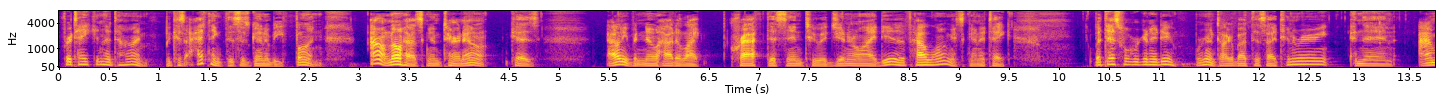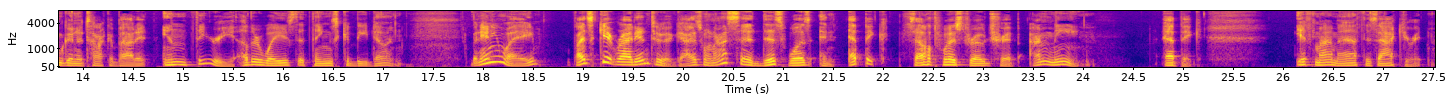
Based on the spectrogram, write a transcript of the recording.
for taking the time because I think this is going to be fun. I don't know how it's going to turn out because I don't even know how to like craft this into a general idea of how long it's going to take. But that's what we're going to do. We're going to talk about this itinerary and then I'm going to talk about it in theory, other ways that things could be done. But anyway, let's get right into it, guys. When I said this was an epic Southwest road trip, I mean epic. If my math is accurate,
